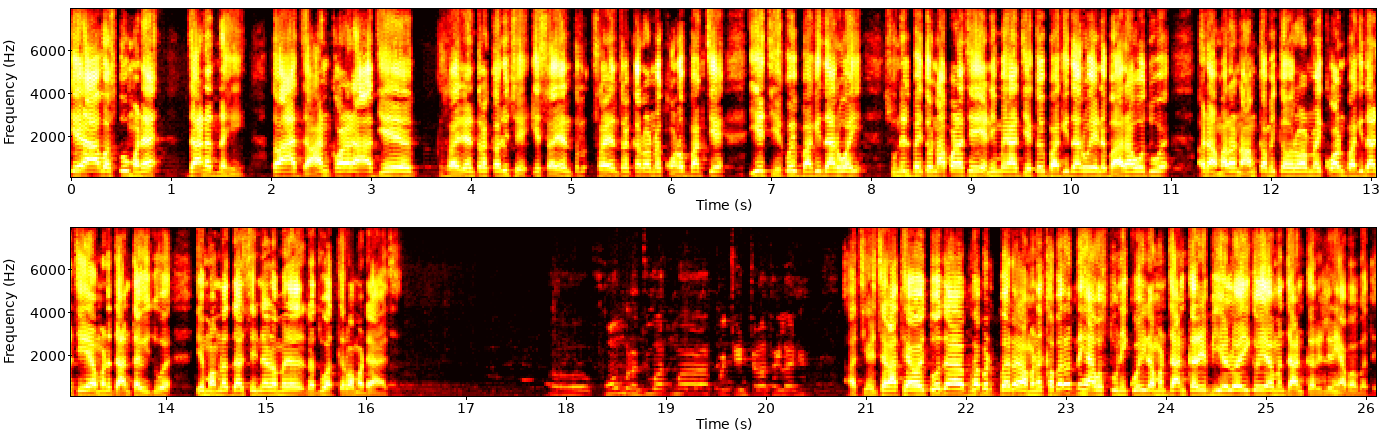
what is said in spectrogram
કે આ વસ્તુ મને જાણ જ નહીં. તો આ જાણ કોણ આ જે ષડયંત્ર કર્યું છે એ ષડયંત્ર ષડયંત્ર કરવાનો કોનો ભાગ છે? એ જે કોઈ ભાગીદાર હોય સુનિલભાઈ તો ના પાડે છે એની મેં આ જે કોઈ ભાગીદાર હોય એને બહાર આવવો જોઈએ. અને અમારા નામ કમી કરવામાં કોણ ભાગીદાર છે એ અમને જાણ થવી જોઈએ. એ મામલતદારશ્રીને અમે રજૂઆત કરવા માટે આવ્યા છીએ. ફોર્મ રજૂઆતમાં કોઈ ચેન્જ થયેલા છે? આ છેડછાડા થયા હોય તો જ ખબર અમને ખબર જ નહીં આ વસ્તુની. કોઈ અમને જાણ કરી બીએલઓ કોઈ અમને જાણ કરેલી નહીં આ બાબતે.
